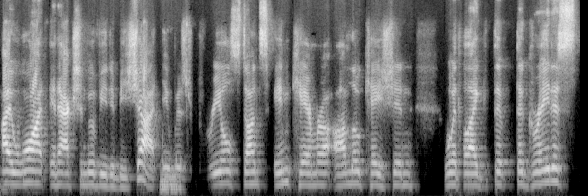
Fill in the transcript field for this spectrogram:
I want an action movie to be shot. It was real stunts in camera on location with like the the greatest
